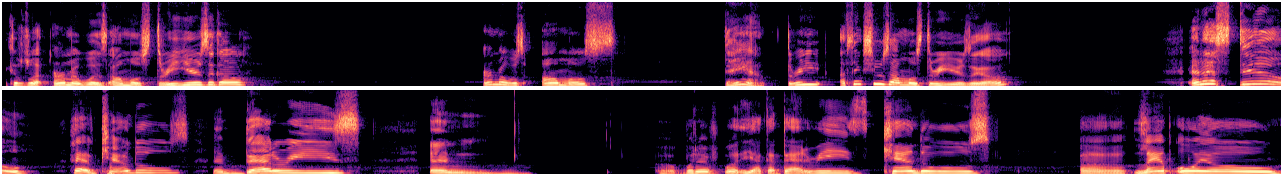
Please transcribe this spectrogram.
because what Irma was almost three years ago. Irma was almost, damn, three. I think she was almost three years ago. And I still have candles and batteries and uh, whatever. What? Yeah, I got batteries, candles, uh, lamp oil.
